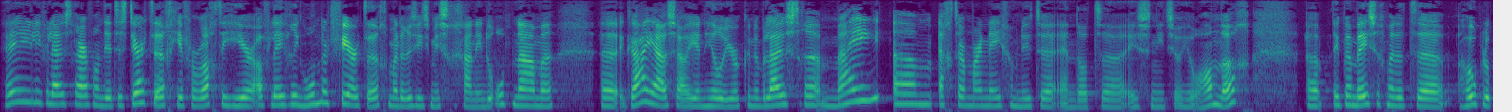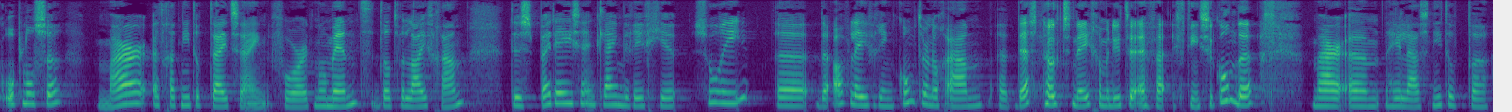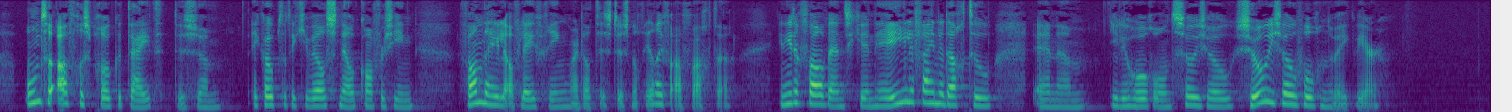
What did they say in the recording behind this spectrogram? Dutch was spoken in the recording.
Hey lieve luisteraar van Dit is 30. Je verwachtte hier aflevering 140, maar er is iets misgegaan in de opname. Uh, Gaia zou je een heel uur kunnen beluisteren. Mij um, echter maar 9 minuten en dat uh, is niet zo heel handig. Uh, ik ben bezig met het hopelijk oplossen, maar het gaat niet op tijd zijn voor het moment dat we live gaan. Dus bij deze een klein berichtje. Sorry, de aflevering komt er nog aan. desnoods 9 minuten en 15 seconden. Maar um, helaas niet op uh, onze afgesproken tijd. Dus um, ik hoop dat ik je wel snel kan voorzien van de hele aflevering. Maar dat is dus nog heel even afwachten. In ieder geval wens ik je een hele fijne dag toe. En um, jullie horen ons sowieso, sowieso volgende week weer.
